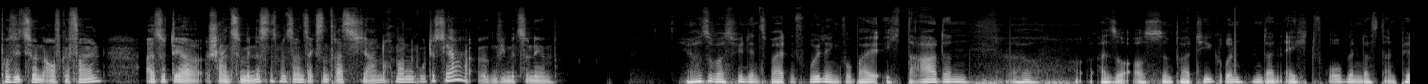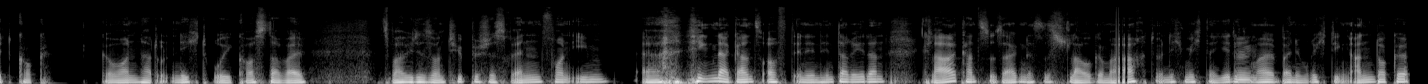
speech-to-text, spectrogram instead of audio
Positionen aufgefallen. Also der scheint zumindest mit seinen 36 Jahren nochmal ein gutes Jahr irgendwie mitzunehmen. Ja, sowas wie den zweiten Frühling, wobei ich da dann, äh, also aus Sympathiegründen dann echt froh bin, dass dann Pitcock gewonnen hat und nicht Rui Costa, weil es war wieder so ein typisches Rennen von ihm. Er hing da ganz oft in den Hinterrädern. Klar kannst du sagen, das ist schlau gemacht, wenn ich mich da jedes mhm. Mal bei dem richtigen andocke.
